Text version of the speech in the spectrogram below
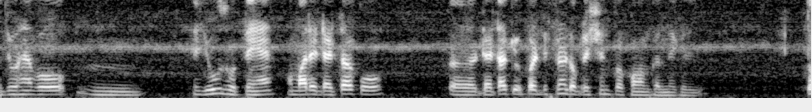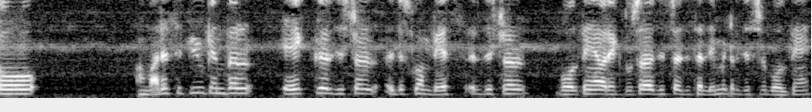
जो हैं वो यूज़ होते हैं हमारे डाटा को डाटा के ऊपर डिफरेंट ऑपरेशन परफॉर्म करने के लिए। तो हमारे सीपीयू के अंदर एक रजिस्टर जिसको हम बेस रजिस्टर बोलते हैं और एक दूसरा रजिस्टर जिसे लिमिट रजिस्टर बोलते हैं,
